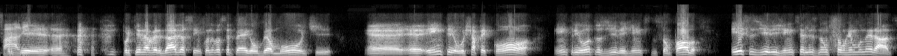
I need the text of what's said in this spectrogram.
Fale. Porque, é, porque, na verdade, assim, quando você pega o Belmonte, é, é, entre o Chapecó, entre outros dirigentes do São Paulo, esses dirigentes eles não são remunerados.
